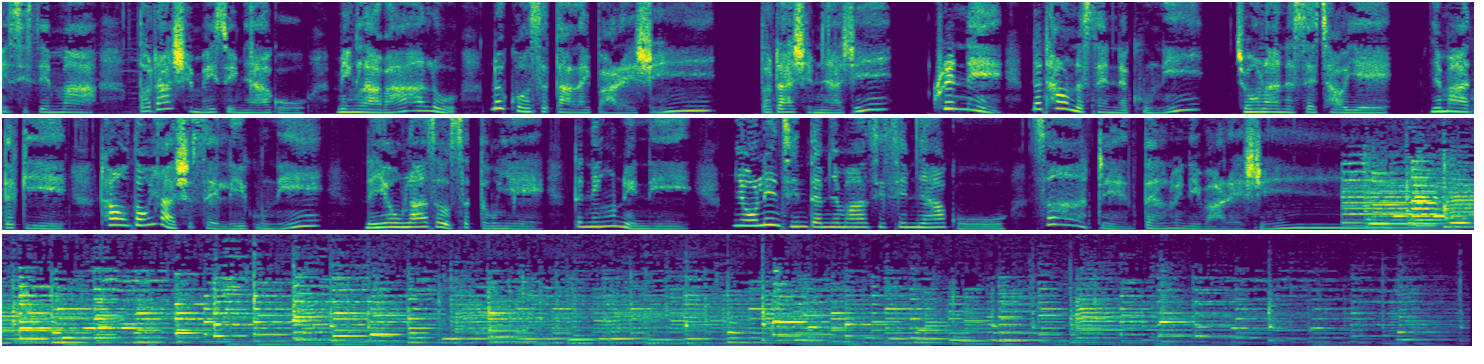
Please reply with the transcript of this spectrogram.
AWR မျော်လင့်ခြင်းတန်လွင့်စီစဉ်မှာတော်တာရှင်မိတ်ဆွေများကို မင်္ဂလာပါလို့နှုတ်ခွန်းဆက်သလိုက်ပါတယ်ရှင်တော်တာရှင်များရှင်ခရစ်နှစ်2022ခုနှစ်ဇွန်လ26ရက်မြန်မာတက္ကီ1384ခုနှစ်နေုံလားစုပ်73ရက်တနင်္ဂနွေနေ့မျော်လင့်ခြင်းတန်မြမာစီစဉ်များကိုစတင်တန်လွင့်နေပါတယ်ရှင်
